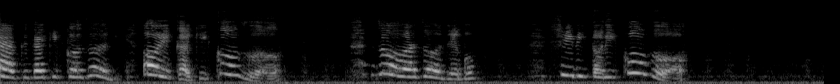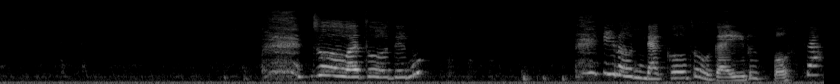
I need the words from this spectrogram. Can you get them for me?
落書き小僧にお絵かき小僧。象は象でも、しりとり小僧。象は象でも、いろんな小僧がいるとさ。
